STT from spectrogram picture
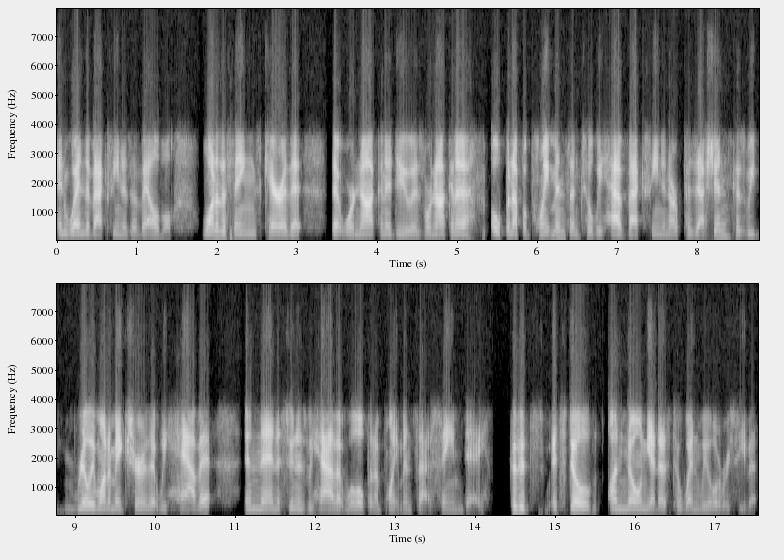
and when the vaccine is available. One of the things, Kara, that that we're not going to do is we're not going to open up appointments until we have vaccine in our possession because we really want to make sure that we have it, and then as soon as we have it, we'll open appointments that same day because it's it's still unknown yet as to when we will receive it.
